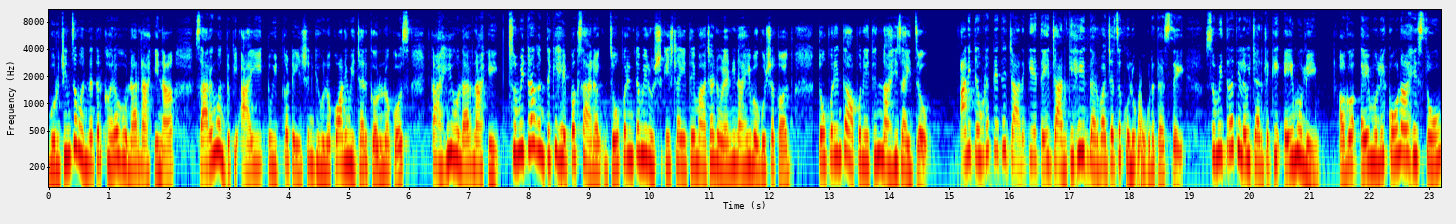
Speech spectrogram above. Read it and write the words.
गुरुजींचं म्हणणं तर खरं होणार नाही ना? सारंग म्हणतो की आई तू इतकं टेन्शन घेऊ नको आणि विचार करू नकोस. काही होणार नाही. सुमित्रा म्हणते की हे बघ सारंग जोपर्यंत मी ऋषिकेशला येते माझ्या डोळ्यांनी नाही बघू शकत तोपर्यंत आपण इथे नाही जायचं. आणि तेवढ्यात तेथे जानकी येते. जानकी ही दरवाजाचं कुलूप उघडत असते. सुमित्रा तिला विचारते की ए मुली अगं ए मुली कोण आहेस तू?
